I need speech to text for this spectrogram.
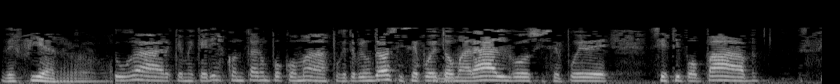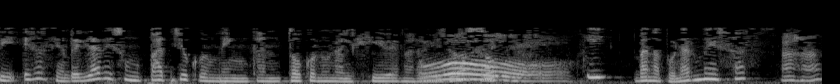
de fierro. Lugar que me querías contar un poco más, porque te preguntaba si se puede tomar algo, si se puede, si es tipo pub. Sí, es así, en realidad es un patio que me encantó con un aljibe maravilloso. Oh. Y van a poner mesas Ajá.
